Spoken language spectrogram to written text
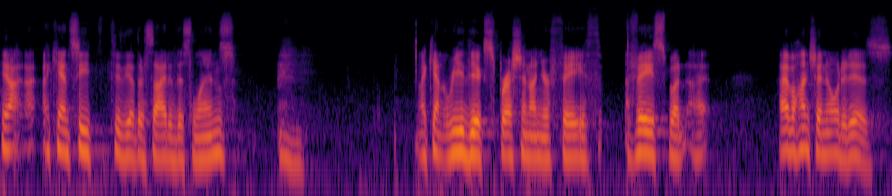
You know, I, I can't see through the other side of this lens. I can't read the expression on your faith, face, but I, I have a hunch I know what it is.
